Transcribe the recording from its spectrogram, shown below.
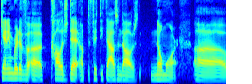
getting rid of uh, college debt up to $50,000, no more. Uh,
